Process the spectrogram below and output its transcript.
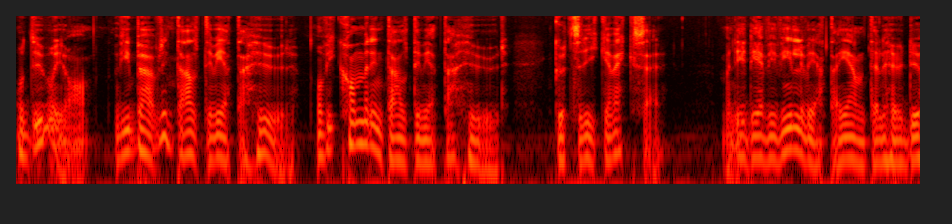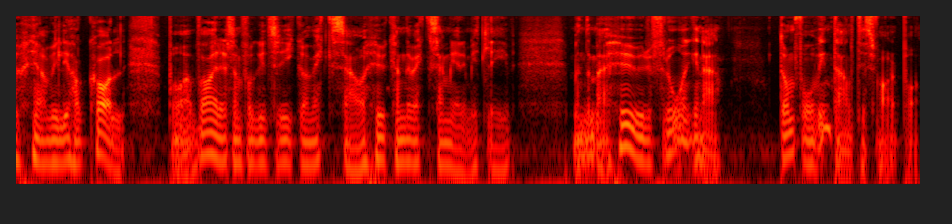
Och du och jag, vi behöver inte alltid veta hur. Och vi kommer inte alltid veta hur Guds rike växer. Men det är det vi vill veta jämt, eller hur? Du och jag vill ju ha koll på vad är det som får Guds rike att växa och hur kan det växa mer i mitt liv. Men de här hur-frågorna, de får vi inte alltid svar på.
